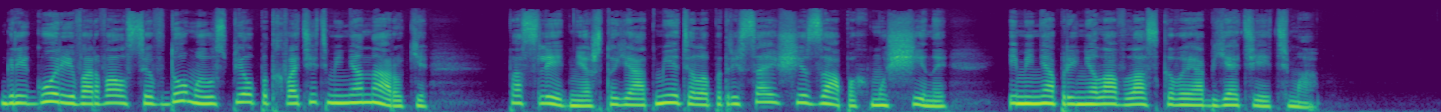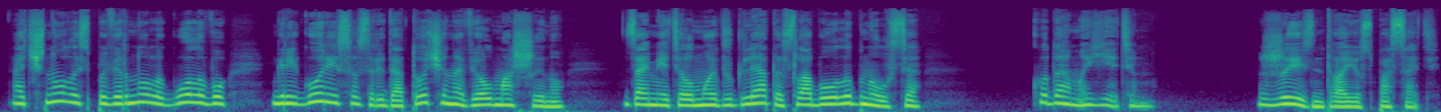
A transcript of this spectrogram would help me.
Григорий ворвался в дом и успел подхватить меня на руки. Последнее, что я отметила, потрясающий запах мужчины, и меня приняла в ласковое объятие тьма. Очнулась, повернула голову, Григорий сосредоточенно вел машину — Заметил мой взгляд и слабо улыбнулся. «Куда мы едем?» «Жизнь твою спасать».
